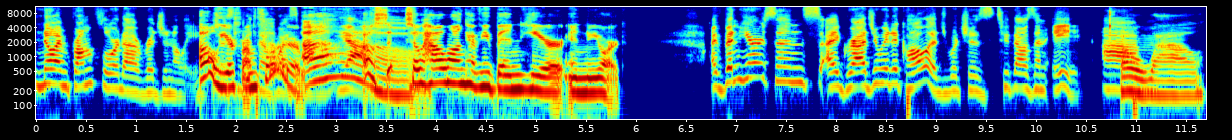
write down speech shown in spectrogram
No, I'm from Florida originally. Oh, you're from Florida. Oh. Yeah. oh so, so how long have you been here in new york I've been here since I graduated college, which is 2008. Um, oh wow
